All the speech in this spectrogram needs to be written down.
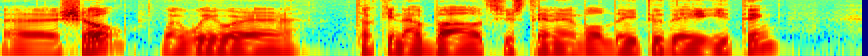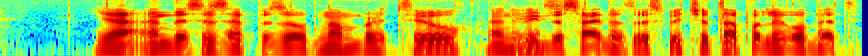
uh, show where we were talking about sustainable day-to-day eating. yeah, and this is episode number two, and we Yes. decided to switch it up a little bit.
